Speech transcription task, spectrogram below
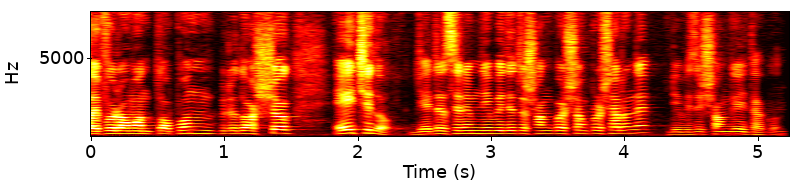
সাইফুর রহমান তপন। প্রিয় দর্শক, এই ছিল জেডা সিনেম নিবেদিত সংবাদ সম্প্রসারণে। ডিবিসির সঙ্গেই থাকুন।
